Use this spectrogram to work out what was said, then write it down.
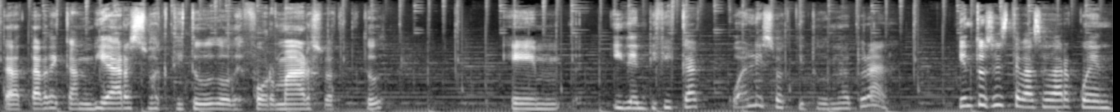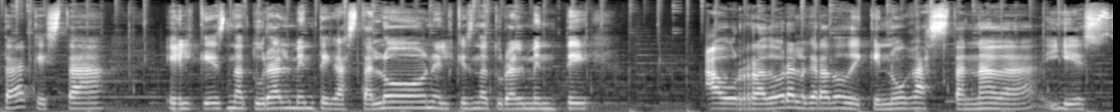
tratar de cambiar su actitud o de formar su actitud, em, identifica cuál es su actitud natural. Y entonces te vas a dar cuenta que está el que es naturalmente gastalón, el que es naturalmente ahorrador al grado de que no gasta nada y es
